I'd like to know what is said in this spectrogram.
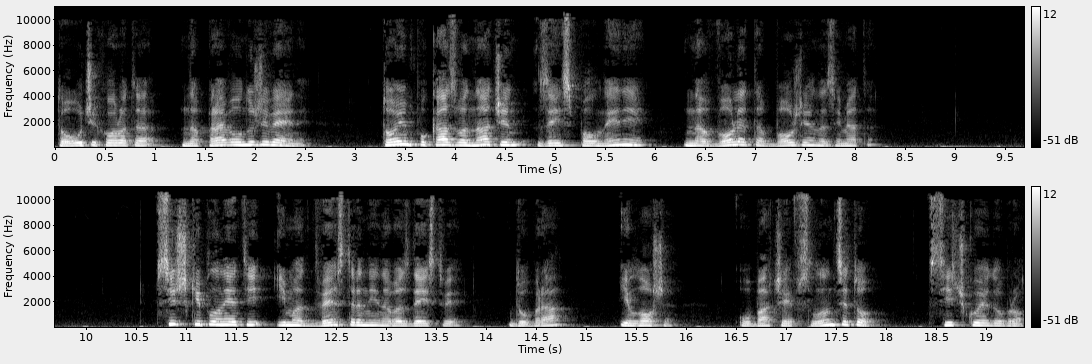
То учи хората на правилно живеене. Той им показва начин за изпълнение на волята Божия на Земята. Всички планети имат две страни на въздействие – добра и лоша. Обаче в Слънцето всичко е добро.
